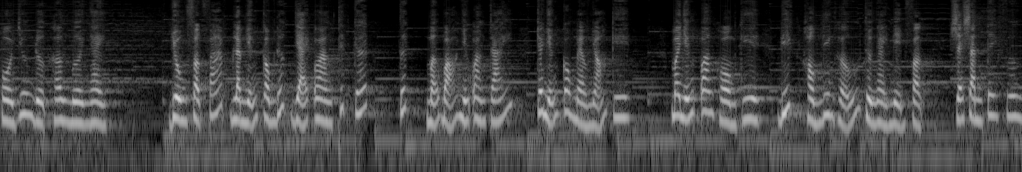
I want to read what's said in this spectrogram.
hồi dương được hơn 10 ngày dùng Phật Pháp làm những công đức giải oan thích kết, tức mở bỏ những oan trái cho những con mèo nhỏ kia, mà những oan hồn kia biết Hồng Liên Hữu từ ngày niệm Phật sẽ sanh Tây Phương,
